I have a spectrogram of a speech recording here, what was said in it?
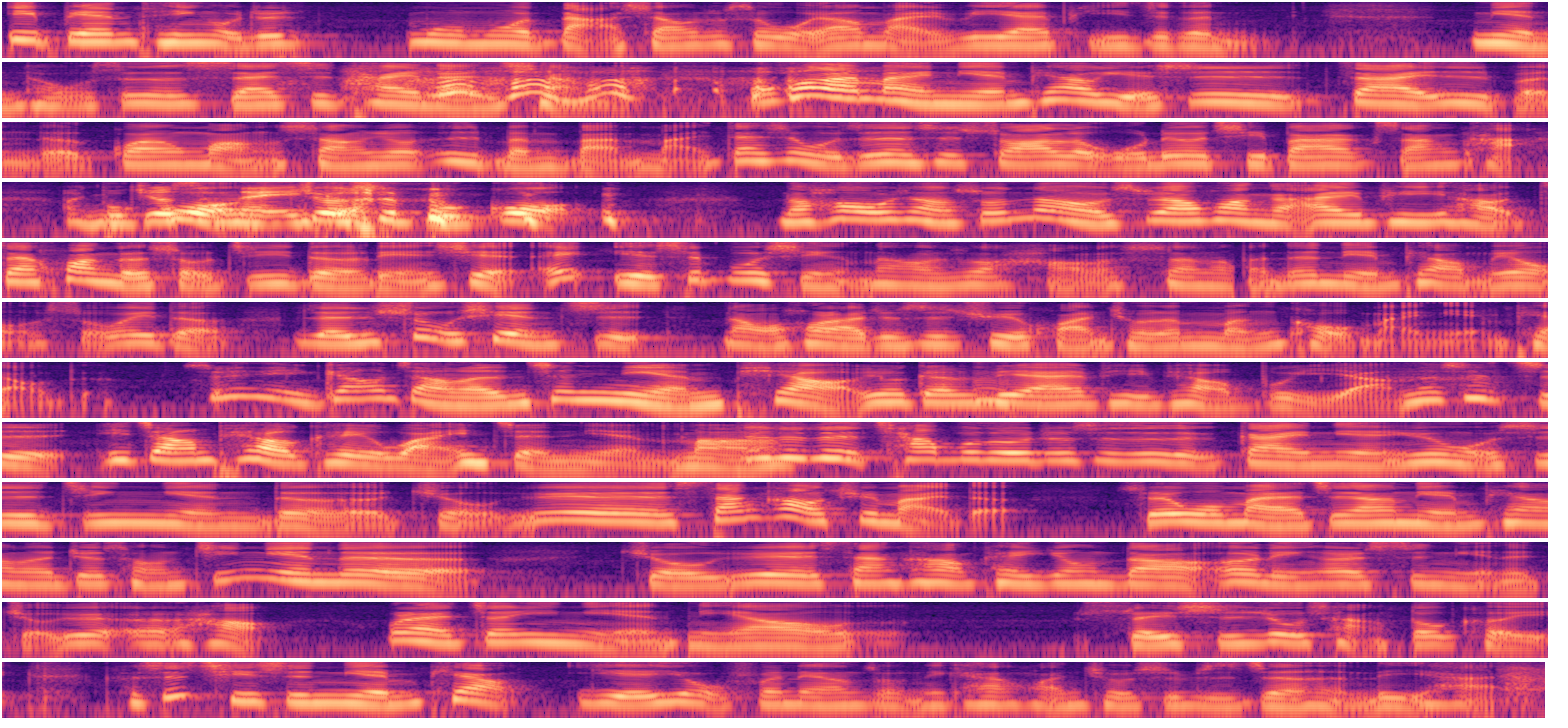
一边听我就默默打消，就是我要买 VIP 这个念头，这个实在是太难抢了。我后来买年票也是在日本的官网上用日本版买，但是我真的是刷了五六七八张卡，不过就是不过。然后我想说，那我是不是要换个 IP？好，再换个手机的连线，哎，也是不行。那我说好了，算了，反正年票没有所谓的人数限制。那我后来就是去环球的门口买年票的。所以你刚刚讲的是年票，又跟 VIP 票不一样，嗯、那是指一张票可以玩一整年吗？对对对，差不多就是这个概念。因为我是今年的九月三号去买的，所以我买的这张年票呢，就从今年的九月三号可以用到二零二四年的九月二号。未来这一年你要。随时入场都可以，可是其实年票也有分两种。你看环球是不是真的很厉害？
